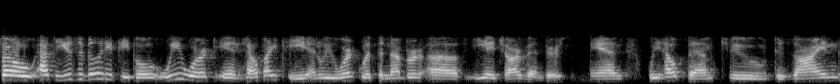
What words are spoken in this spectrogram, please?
So at the Usability People, we work in health IT and we work with a number of EHR vendors and we help them to design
